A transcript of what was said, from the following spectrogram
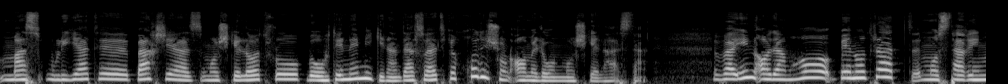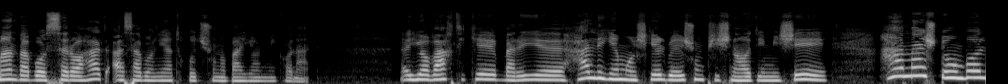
مسئولیت بخشی از مشکلات رو به عهده نمی‌گیرن در صورتی که خودشون عامل اون مشکل هستن. و این آدم ها به ندرت مستقیما و با سراحت عصبانیت خودشون رو بیان می‌کنن. یا وقتی که برای حل یه مشکل بهشون پیشنهادی میشه همش دنبال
